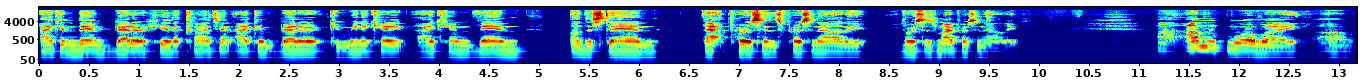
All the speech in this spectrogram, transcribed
I can then better hear the content, I can better communicate, I can then understand that person's personality versus my personality. Uh, I'm more of a um,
